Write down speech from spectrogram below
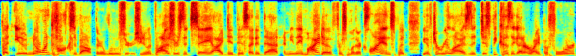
but you know no one talks about their losers. You know, advisors that say, I did this, I did that. I mean, they might have for some of their clients, but you have to realize that just because they got it right before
